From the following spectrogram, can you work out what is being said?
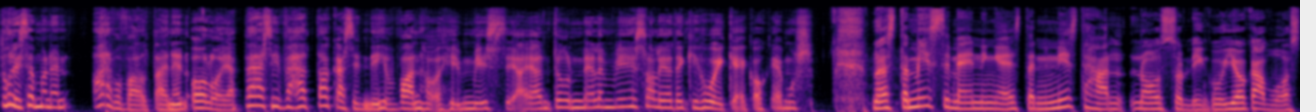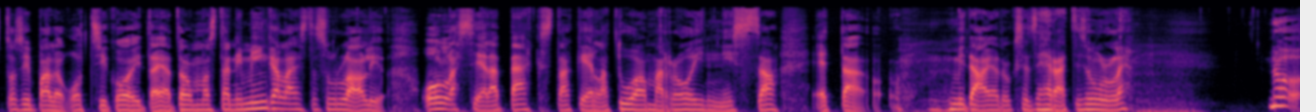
tuli semmoinen arvovaltainen olo ja pääsin vähän takaisin niihin vanhoihin missiajan tunnelmiin. Se oli jotenkin huikea kokemus. Noista missimeiningeistä, niin niistähän on noussut niin kuin joka vuosi tosi paljon otsikoita ja tuommoista. Niin minkälaista sulla oli olla siellä backstagella tuomaroinnissa, että mitä ajatuksia se herätti sulle? No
